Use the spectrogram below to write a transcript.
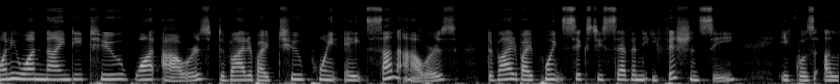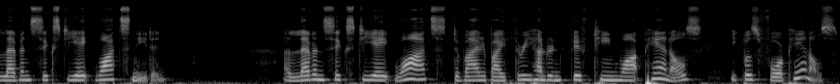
2192 watt hours divided by 2.8 sun hours divided by 0.67 efficiency equals 1168 watts needed. 1168 watts divided by 315 watt panels equals 4 panels.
